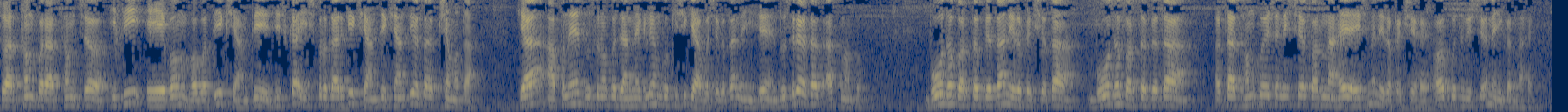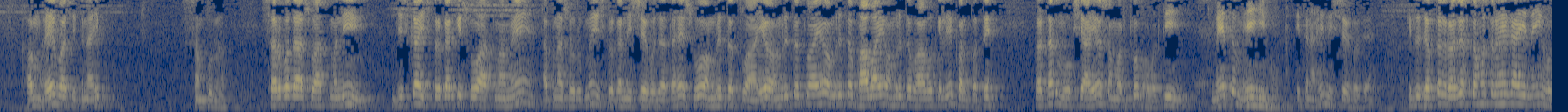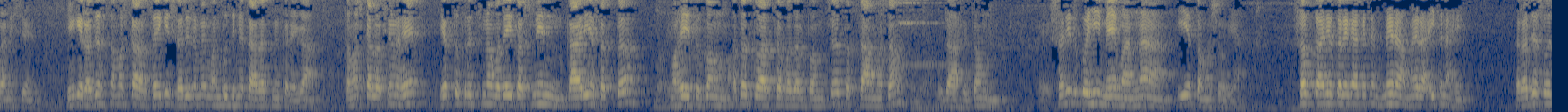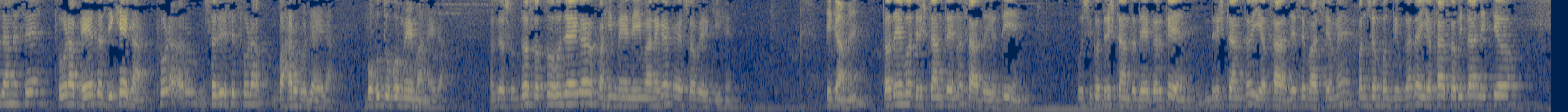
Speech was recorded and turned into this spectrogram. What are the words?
स्वार्थम परार्थम च इति एवं भवती क्षांति जिसका इस प्रकार की क्षांति क्षांति अर्थात क्षमता। क्या आपने दूसरों को जानने के लिए हमको किसी की आवश्यकता नहीं है? दूसरे अर्थात आत्मा को। बोध कर्तव्यता, निरपेक्षता। बोध कर्तव्यता अर्थात हमको ऐसे निश्चय करना है, इसमें निरपेक्ष है, और कुछ निश्चय नहीं करना है। हम है बस इतना ही संपूर्ण। सर्वदा स्वात्मनि, जिसका इस प्रकार की स्व आत्मा में, अपना स्वरूप में इस प्रकार निश्चय हो जाता है, स्व अमृतत्वाय। अमृतत्वाय, अमृत भावाय, अमृत भाव के लिए कल्पते। अर्थात मोक्षाय समर्थो भवती। मैं तो मैं ही हूँ। इतना ही निश्चय हो जाए। किंतु जब तक रजस तमस रहेगा, ये नहीं होगा निश्चय। क्योंकि रजस तमस का अर्थ है कि शरीर में मन बुद्धि में तादात्म्य करेगा। तमस का लक्षण है यत्त कृष्ण वदय कस्मिन कार्य सक्त महेतुकम अतत्वार्थ बदल्पम च तत्तामसम उदाहृतम। शरीर को ही मैं मानना, ये तमस हो गया। सब कार्य करेगा, कहते मेरा मेरा, इतना है। रजस हो जाने से थोड़ा भेद दिखेगा, थोड़ा और शरीर से थोड़ा बाहर हो जाएगा। बहुतों को मैं मानेगा। और जब शुद्ध सत्व हो जाएगा, कहीं मैं नहीं मानेगा, कहे सब एक ही है। टीका में तदेव दृष्टांत न साधयती। उसी को दृष्टांत दे करके दृष्टांत यथा, जैसे भाष्य में पंचम पंक्ति में कहता है यथा सविता नित्य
